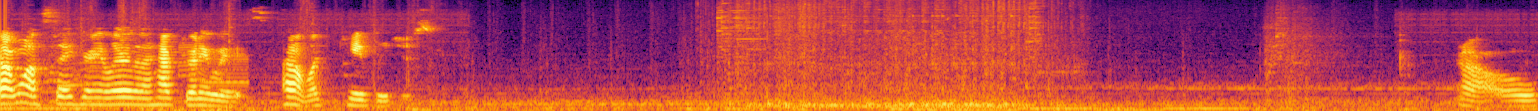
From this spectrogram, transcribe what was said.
I don't want to stay here any later than I have to anyways. I don't like the cave leeches. Oh.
